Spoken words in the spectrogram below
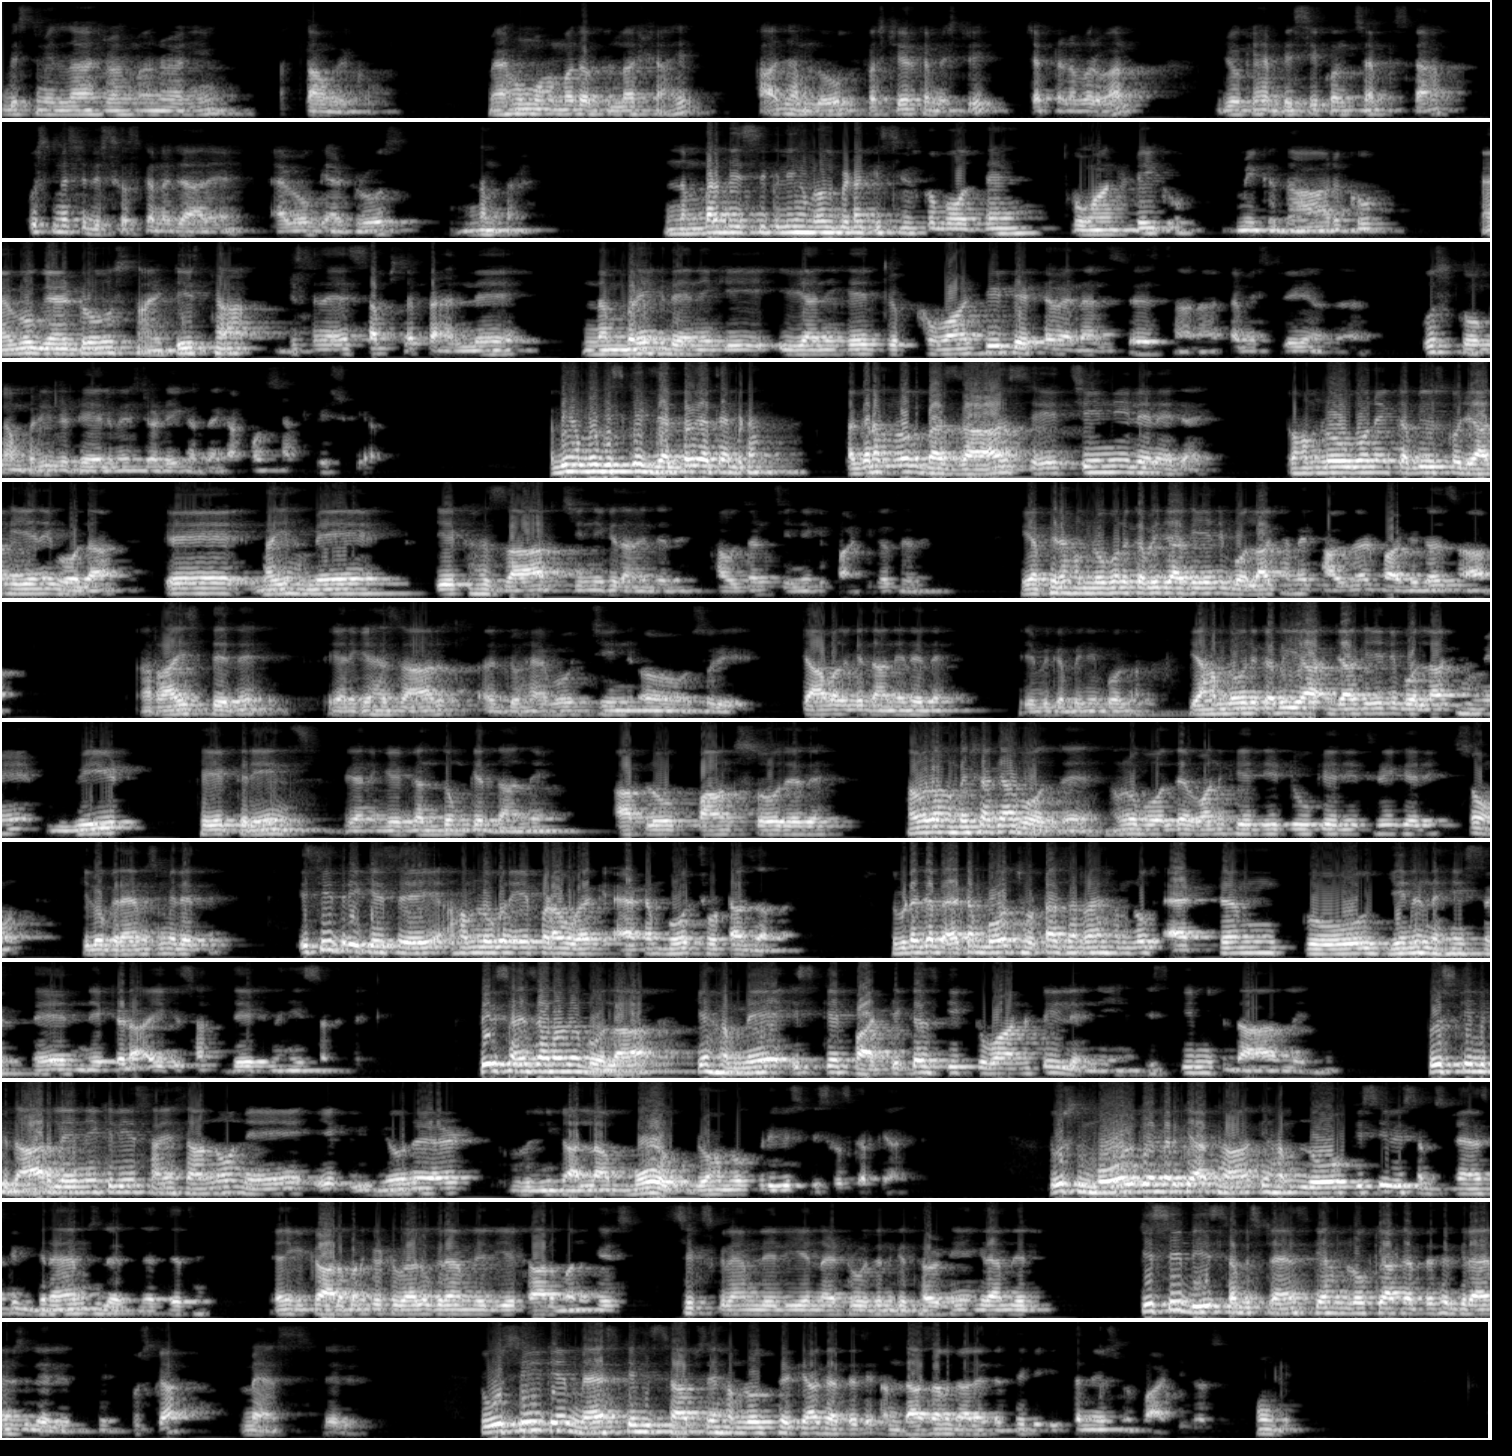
अस्सलाम वालेकुम मैं हूँ मोहम्मद अब्दुल्ला शाहिद। आज हम लोग first year chemistry, chapter number one, जो कि है बेसिक कॉन्सेप्ट्स का, उसमें से डिस्कस करने जा रहे हैं, एवोगैड्रोस नंबर। नंबर बेसिकली हम लोग बेटा किस चीज़ को बोलते हैं? क्वांटिटी को, मिकदार को। एवोगैड्रो साइंटिस्ट था, जिसने सबसे पहले नंबरिंग देने की, यानी कि जो क्वांटिटेटिव एनालिसिस था ना केमिस्ट्री के अंदर उसको कंपनी डिटेल में स्टडी करने का कॉन्सेप्ट पेश किया। अभी हम लोग इसके एग्ज़ाम्पल लेते हैं बेटा। अगर हम लोग बाज़ार से चीनी लेने जाए तो हम लोगों ने कभी उसको जाके ये नहीं बोला कि भाई हमें एक हज़ार चीनी के दाने दे दें थाउज़ेंड चीनी के पार्टिकल्स दे दें। या फिर हम लोगों ने कभी जाके ये नहीं बोला कि हमें थाउज़ेंड पार्टिकल्स आप राइस दे दें, यानी कि हज़ार जो है वो चीन सॉरी चावल के दाने दे दें। ये भी कभी नहीं बोला। या हम लोगों ने कभी जाके ये नहीं बोला कि हमें वीट के ग्रेन्स यानी कि गंदुम के दाने, आप लोग 500 दे दें। हम लोग हमेशा क्या बोलते हैं? हम लोग बोलते हैं वन के जी टू के जी थ्री के जी सो किलोग्राम्स में लेते हैं। इसी तरीके से हम लोगों ने ये पढ़ा हुआ है कि एटम बहुत छोटा जर्रा है। तो बेटा, जब एटम बहुत छोटा जर्रा है, हम लोग एटम को गिन नहीं सकते नेकड आई के साथ देख नहीं सकते। फिर साइंसदानों ने बोला कि हमें इसके पार्टिकल्स की क्वांटिटी लेनी है, इसकी मिकदार लेनी है। तो इसकी मिकदार लेने के लिए साइंसदानों ने एक यूनिट निकाला, मोल, जो हम लोग प्रीवियस डिस्कस करके आए तो उस मोल के अंदर क्या था कि हम लोग किसी भी सब्सटेंस के ग्राम्स ले, लेते थे। यानी कि कार्बन के 12 ग्राम ले लिए कार्बन के सिक्स ग्राम ले लिए नाइट्रोजन के 13 ग्राम ले लिए। किसी भी सब्सटेंस के हम लोग क्या करते थे? ग्राम्स ले लेते थे, उसका मैस ले लेते तो सी के मैथ के हिसाब से हम लोग फिर क्या करते थे? अंदाज़ा लगा लेते थे कि इतने उसमें पार्टिकल्स होंगे।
